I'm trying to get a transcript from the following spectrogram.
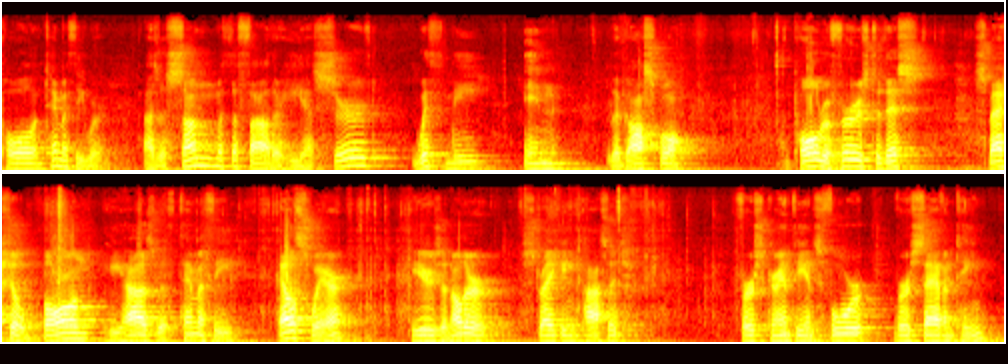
Paul and Timothy were. As a son with the Father, he has served with me in the gospel. Paul refers to this special bond he has with Timothy elsewhere. Here's another striking passage 1 Corinthians 4, verse 17.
